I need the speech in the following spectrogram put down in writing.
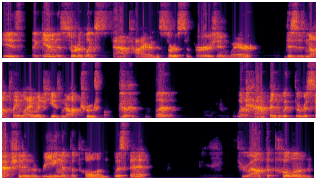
is again this sort of like satire, this sort of subversion where this is not plain language, he is not truthful. but what happened with the reception and the reading of the poem was that throughout the poem,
